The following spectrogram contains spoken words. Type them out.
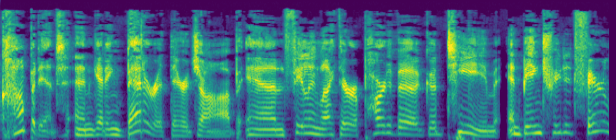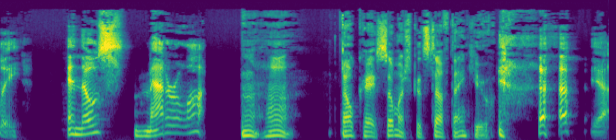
competent and getting better at their job and feeling like they're a part of a good team and being treated fairly. And those matter a lot. Mm-hmm. Okay. So much good stuff. Thank you. yeah.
